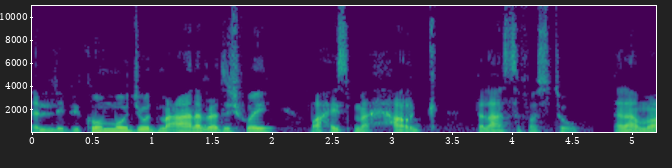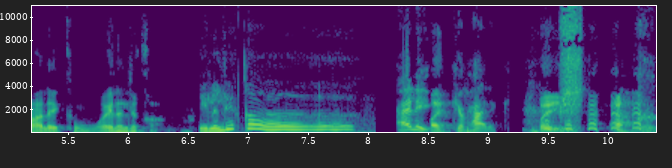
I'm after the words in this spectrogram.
اللي بيكون موجود معانا بعد شوي راح يسمع حرق The Last of 2 السلام عليكم وإلى اللقاء. إلى اللقاء. علي طيب. كيف حالك؟ طيب. أهلا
